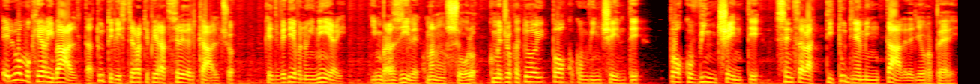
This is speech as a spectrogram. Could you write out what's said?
È l'uomo che ribalta tutti gli stereotipi razziali del calcio, che vedevano i neri, in Brasile, ma non solo, come giocatori poco convincenti, poco vincenti, senza l'attitudine mentale degli europei.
